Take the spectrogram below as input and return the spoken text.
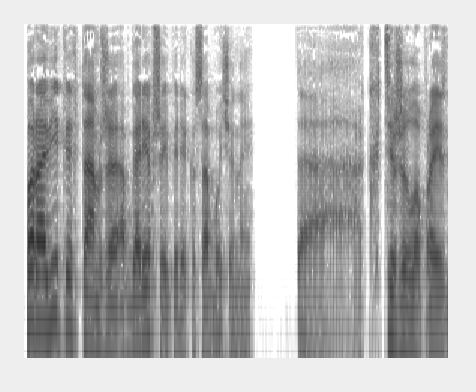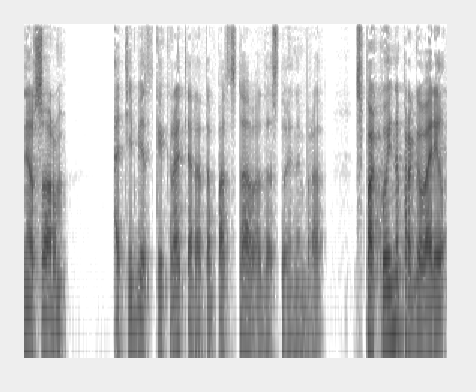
Паровик их там же, обгоревший перекособоченный. — Так, — тяжело произнес Орм. — А тибетский кратер — это подстава, достойный брат. Спокойно проговорил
